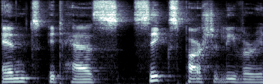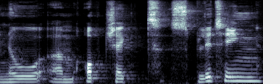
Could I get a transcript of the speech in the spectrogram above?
And it has six partially very new um, object splitting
